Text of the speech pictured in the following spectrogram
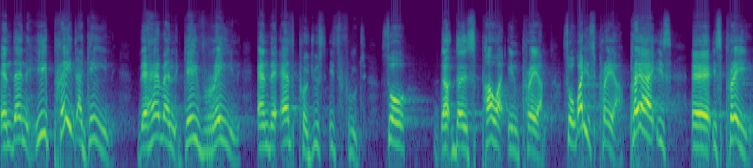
And then he prayed again. The heaven gave rain, and the earth produced its fruit. So, the, there is power in prayer. So, what is prayer? Prayer is, uh, is praying.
